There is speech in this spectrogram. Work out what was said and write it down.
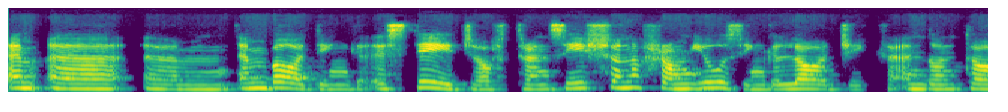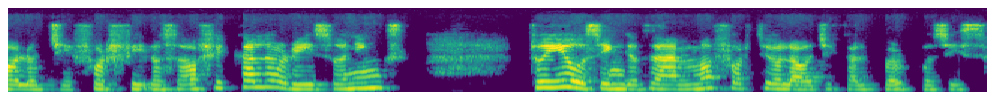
um, uh, um, embodying a stage of transition from using logic and ontology for philosophical reasonings to using them for theological purposes.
